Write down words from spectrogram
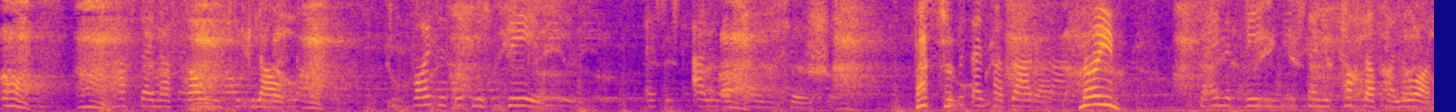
Du hast deiner Frau nicht geglaubt. Du wolltest es nicht sehen. Es ist alles deine Schuld. Was Du für... bist ein Versager. Nein! Deinetwegen ist deine Tochter verloren.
